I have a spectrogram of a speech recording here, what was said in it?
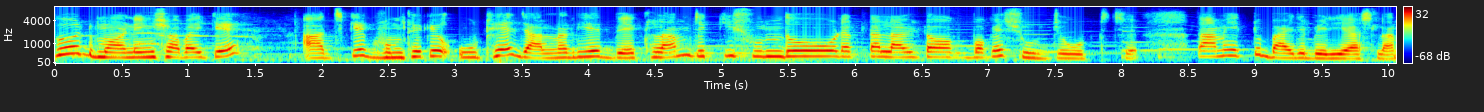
গুড মর্নিং সবাইকে। আজকে ঘুম থেকে উঠে জানলা দিয়ে দেখলাম যে কি সুন্দর একটা লাল টকবকে সূর্য উঠছে। তা আমি একটু বাইরে বেরিয়ে আসলাম।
